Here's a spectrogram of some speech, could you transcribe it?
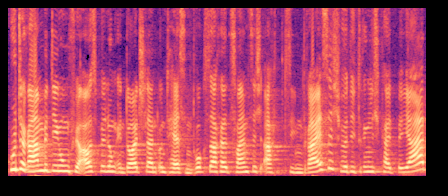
gute Rahmenbedingungen für Ausbildung in Deutschland und Hessen, Drucksache 20 Wird die Dringlichkeit bejaht?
